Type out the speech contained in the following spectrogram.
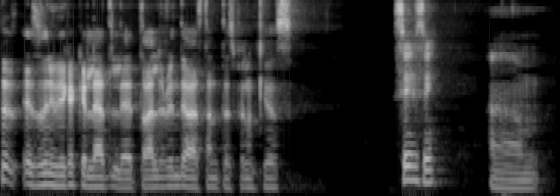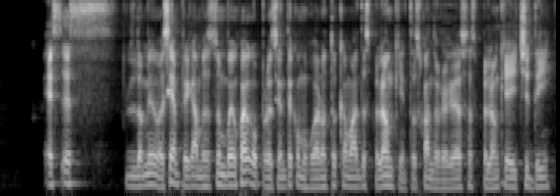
Eso significa que le, le, todavía le rinde bastante Spelunky 2. Sí, sí. Um, es, es lo mismo de siempre, digamos, es un buen juego, pero siente como jugar un toque más de Spelunky. Entonces, cuando regreso a Spelunky HD,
